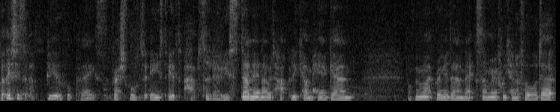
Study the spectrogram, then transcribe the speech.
But this is a beautiful place, Freshwater East. It's absolutely stunning. I would happily come here again. And we might bring her down next summer if we can afford it.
